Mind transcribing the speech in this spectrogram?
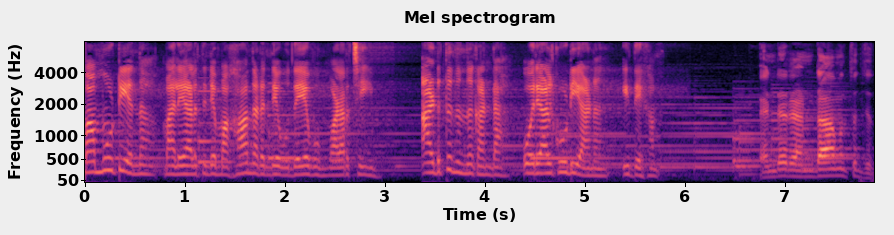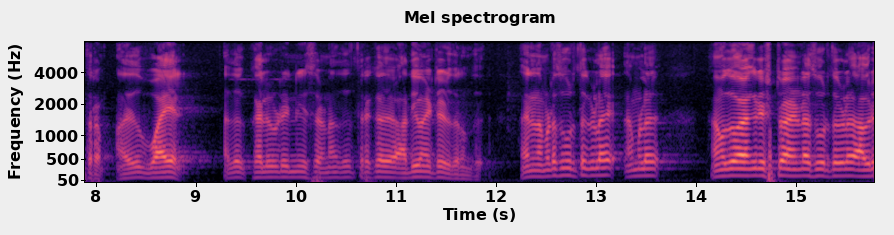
മമ്മൂട്ടി എന്ന മലയാളത്തിന്റെ മഹാനടന്റെ ഉദയവും വളർച്ചയും അടുത്തു നിന്ന് കണ്ട ഒരാൾ കൂടിയാണ് ഇദ്ദേഹം. എന്റെ രണ്ടാമത്തെ ചിത്രം അതായത് വയൽ അത് കലൂടി ന്യൂസാണ് അത് തിരക്ക് ആദ്യമായിട്ട് എഴുതുന്നത്. അങ്ങനെ നമ്മുടെ സുഹൃത്തുക്കളെ നമ്മൾ നമുക്ക് ഭയങ്കര ഇഷ്ടമായേണ്ട സുഹൃത്തുക്കൾ അവർ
